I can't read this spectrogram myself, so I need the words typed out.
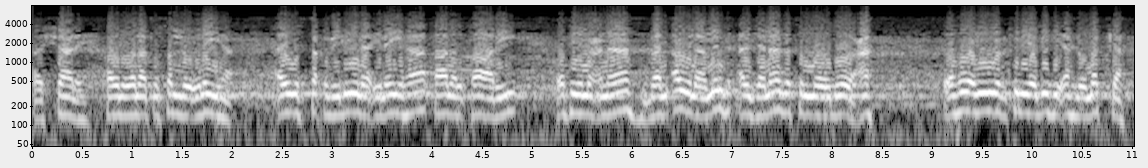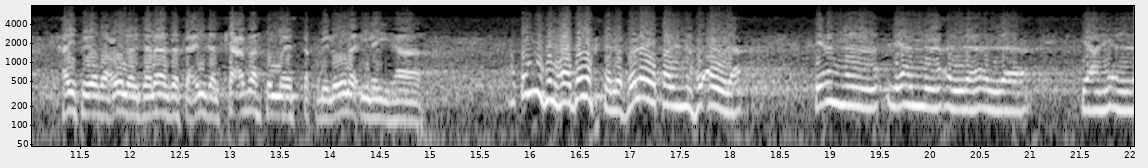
الشارح قول ولا تصلوا إليها. أي مستقبلين إليها؟ قال القاري وفي معناه بل أولى منه الجنازة الموضوعة وهو مما ابتلي به أهل مكة حيث يضعون الجنازة عند الكعبة ثم يستقبلون إليها. أقول مثل هذا يختلف ولا يقال أنه أولى لأن لأن ال ال يعني ال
